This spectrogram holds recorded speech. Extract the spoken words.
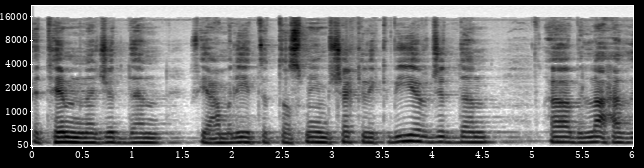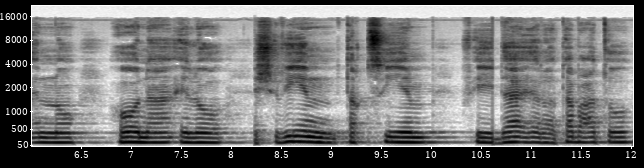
بتهمنا جدا في عملية التصميم بشكل كبير جدا. آه بنلاحظ إنه هنا له عشرين تقسيم في دائرة تبعته.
